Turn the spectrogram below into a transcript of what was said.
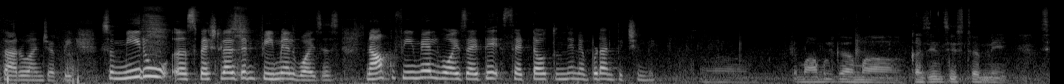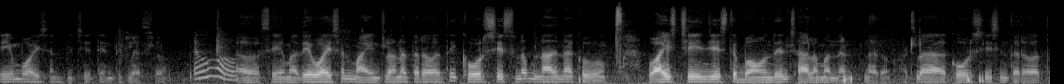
చేస్తారు అని చెప్పి. సో మీరు స్పెషలైజ్డ్ ఇన్ ఫీమేల్ వాయిసెస్ నాకు ఫీమేల్ వాయిస్ అయితే సెట్ అవుతుంది అని ఎప్పుడు అనిపించింది? మామూలుగా మా కజిన్ సిస్టర్ని సేమ్ వాయిస్ అనిపించేది టెన్త్ క్లాస్లో సేమ్ అదే వాయిస్ అని మా ఇంట్లో అన్న తర్వాత కోర్స్ చేస్తున్నప్పుడు నాది నాకు వాయిస్ చేంజ్ చేస్తే బాగుంది అని చాలామంది అంటున్నారు. అట్లా కోర్స్ చేసిన తర్వాత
